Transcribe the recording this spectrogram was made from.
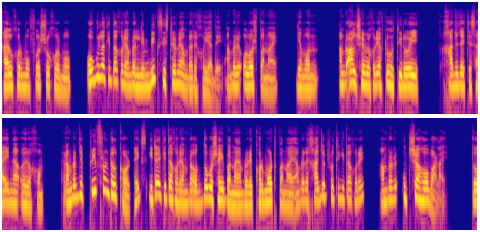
খায়াল কর্ম ফরসু কর্ম ওগুলা কিতা করে আমরা লিম্বিক সিস্টেমে আমরা রেখইয়া দেয় আমরা অলস বানায় যেমন আমরা আলসেমে করি একটু হতিরই সাজু যাইতে চাই না ওই রকম আর আমরা যে প্রিফ্রন্টাল কর্টেক্স এটাই কিতা করে, আমরা অধ্যবসায়ী বানাই, আমরা কর্মঠ বানাই, আমরা রে সাজুর প্রতি কিতা করে, আমরা উৎসাহ বাড়ায় তো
